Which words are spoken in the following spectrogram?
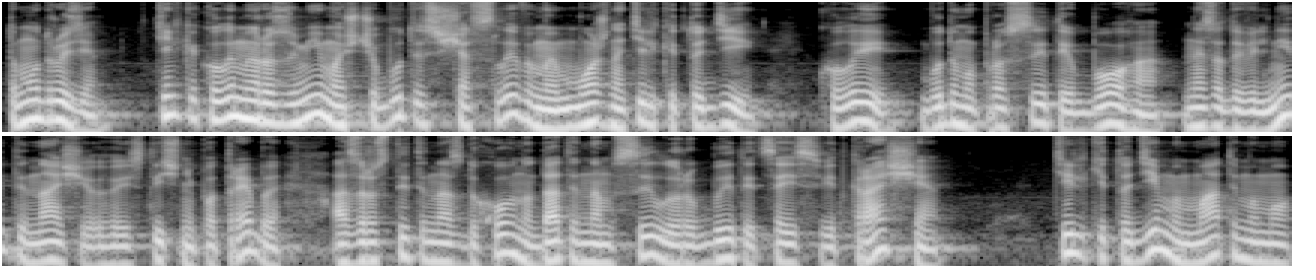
Тому, друзі, тільки коли ми розуміємо, що бути щасливими можна тільки тоді, коли будемо просити Бога не задовільнити наші егоїстичні потреби, а зростити нас духовно, дати нам силу робити цей світ краще, тільки тоді ми матимемо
